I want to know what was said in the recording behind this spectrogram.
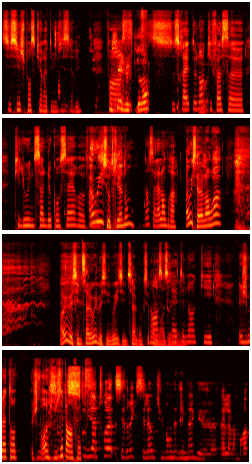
Si, si, je pense qu'il y aura des musiciens. Si. Enfin, ce serait étonnant Ouais. qu'ils fassent, euh, qu'ils louent une salle de concert. euh, Ah oui, c'est au Trianon. Non, c'est à l'Alhambra. Ah oui, c'est à l'Alhambra. ah oui, mais c'est une salle, oui, mais c'est oui, c'est une salle, donc c'est bon. Non, ce serait des- étonnant qu'ils. Je m'attends. Je, je sais pas en fait. Souviens-toi, Cédric, c'est là où tu vendais des mugs euh, à l'Alhambra.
